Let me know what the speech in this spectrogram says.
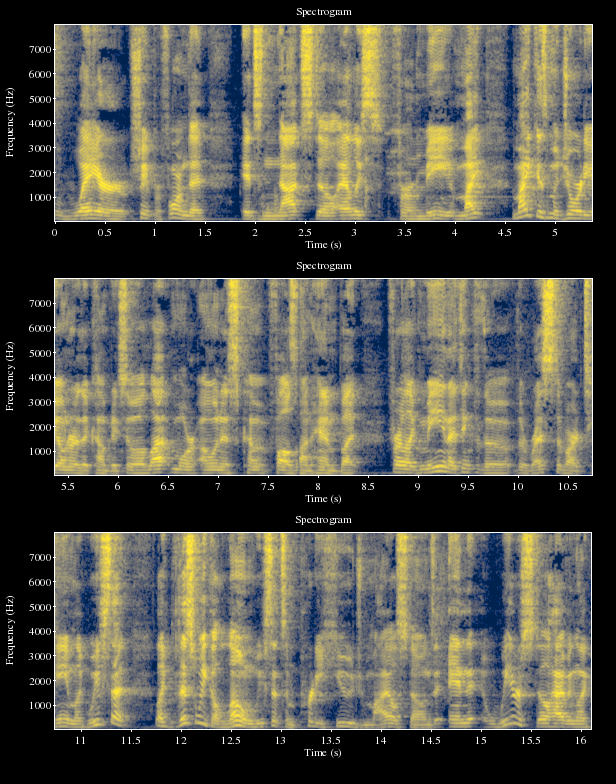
way or shape or form that it's not still at least for me. Mike Mike is majority owner of the company, so a lot more onus come, falls on him. But for like me and I think for the the rest of our team, like we've set like this week alone, we've set some pretty huge milestones, and we are still having like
